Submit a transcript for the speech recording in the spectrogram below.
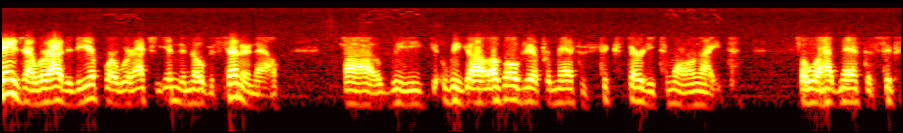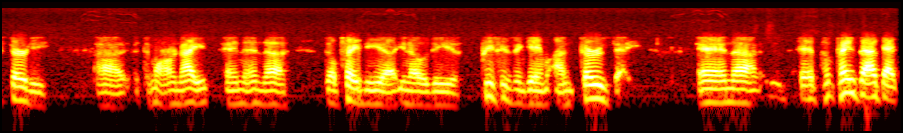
changed now. We're out of the airport. We're actually in the Nova Center now. Uh, we we go, I'll go over there for mass at six thirty tomorrow night. So we'll have mass at six thirty uh, tomorrow night, and then uh, they'll play the uh, you know the preseason game on Thursday. And uh, it plays out that,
